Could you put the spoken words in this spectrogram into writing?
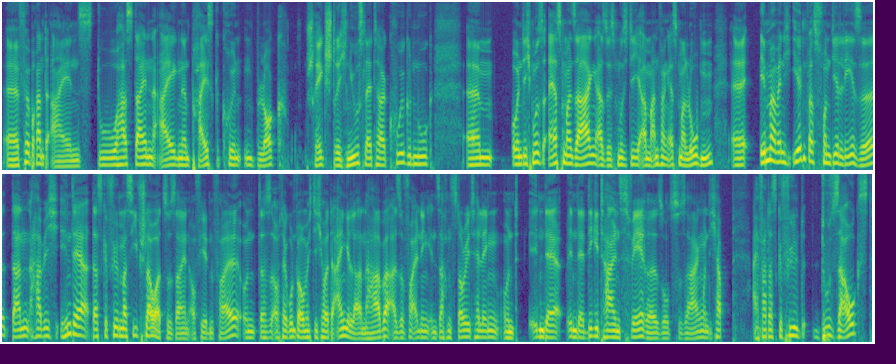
äh, für Brand 1, du hast deinen eigenen preisgekrönten Blog, Schrägstrich Newsletter, cool genug. Ähm, und ich muss erstmal sagen, also jetzt muss ich dich am Anfang erstmal loben, äh, immer wenn ich irgendwas von dir lese, dann habe ich hinterher das Gefühl, massiv schlauer zu sein, auf jeden Fall. Und das ist auch der Grund, warum ich dich heute eingeladen habe. Also vor allen Dingen in Sachen Storytelling und in der, in der digitalen Sphäre sozusagen. Und ich habe einfach das Gefühl, du saugst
